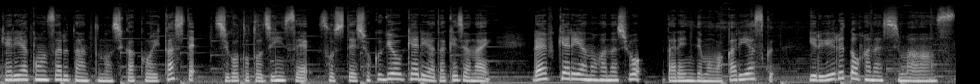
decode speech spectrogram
キャリアコンサルタントの資格を生かして仕事と人生そして職業キャリアだけじゃないライフキャリアの話を誰にでもわかりやすくゆるゆるとお話しします。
